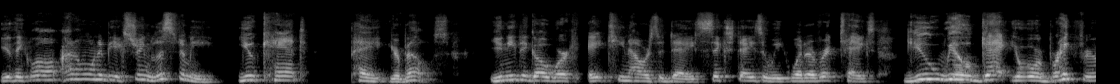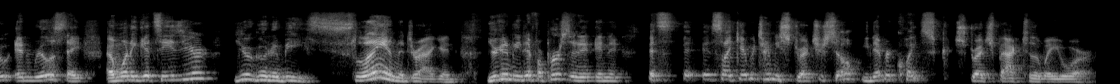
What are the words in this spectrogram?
you think, well, I don't want to be extreme. Listen to me. You can't pay your bills. You need to go work 18 hours a day, six days a week, whatever it takes. You will get your breakthrough in real estate. And when it gets easier, you're going to be slaying the dragon. You're going to be a different person. And it's it's like every time you stretch yourself, you never quite stretch back to the way you were.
